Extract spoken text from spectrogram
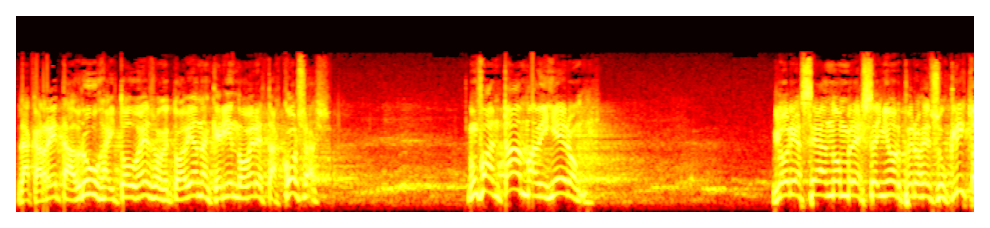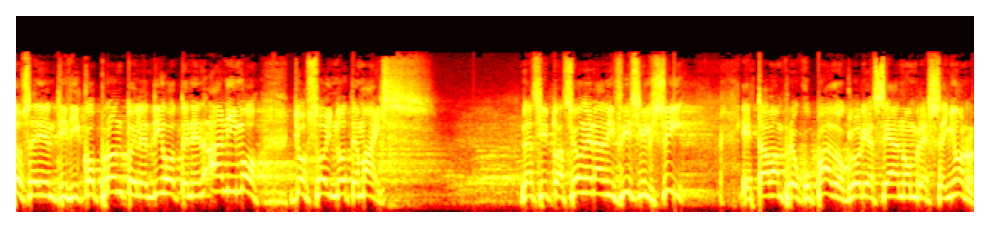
la, carreta bruja y todo eso, que todavía andan queriendo ver estas cosas. Un fantasma, dijeron. Gloria sea nombre del Señor, pero Jesucristo se identificó pronto y les dijo, tened ánimo, yo soy, no temáis. La situación era difícil, sí, estaban preocupados, gloria sea nombre del Señor.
